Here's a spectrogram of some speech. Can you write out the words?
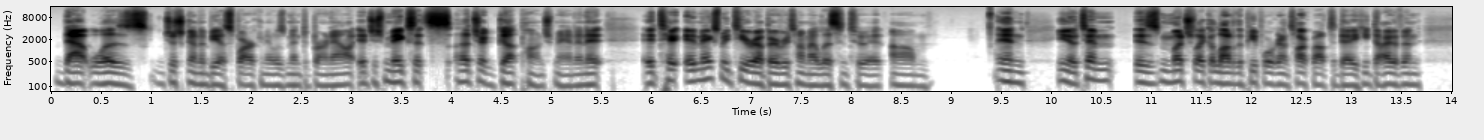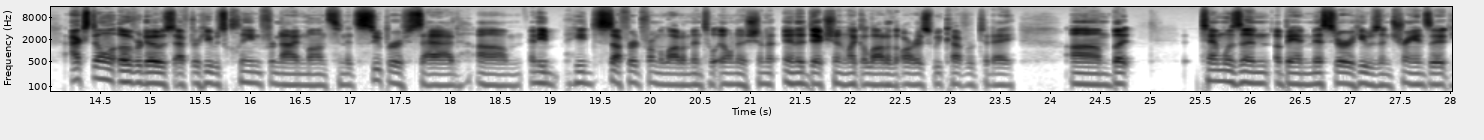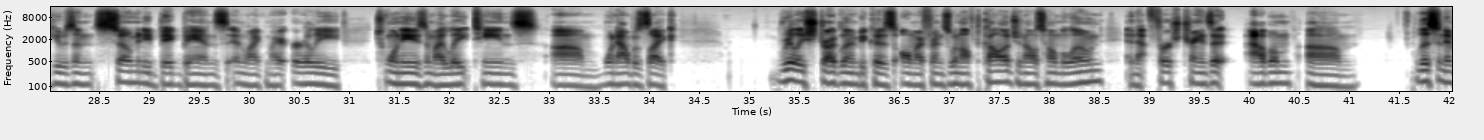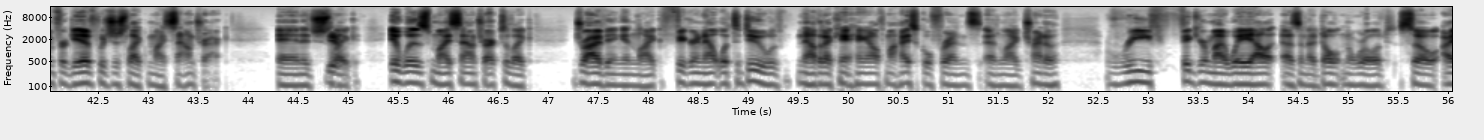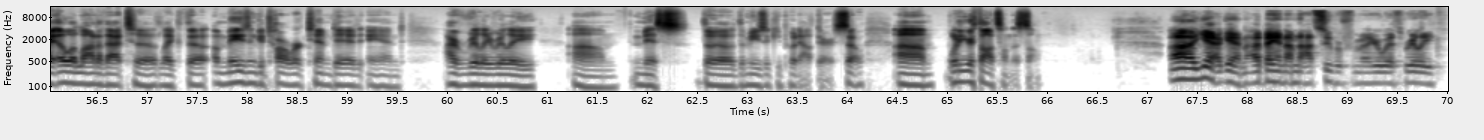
that was just going to be a spark and it was meant to burn out. It just makes it such a gut punch, man, and it it ta- it makes me tear up every time I listen to it. Um and you know, Tim is much like a lot of the people we're going to talk about today. He died of an accidental overdose after he was clean for nine months, and it's super sad. Um, and he he suffered from a lot of mental illness and, and addiction, like a lot of the artists we covered today. Um, but Tim was in a band Misser. He was in Transit. He was in so many big bands in like my early 20s and my late teens um, when I was like really struggling because all my friends went off to college and I was home alone. And that first Transit album, um, Listen and Forgive, was just like my soundtrack and it's just yeah. like it was my soundtrack to like driving and like figuring out what to do now that I can't hang out with my high school friends and like trying to refigure my way out as an adult in the world. So I owe a lot of that to like the amazing guitar work Tim did and I really really um, miss the the music you put out there. So um, what are your thoughts on this song? Uh yeah, again, a band I'm not super familiar with really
